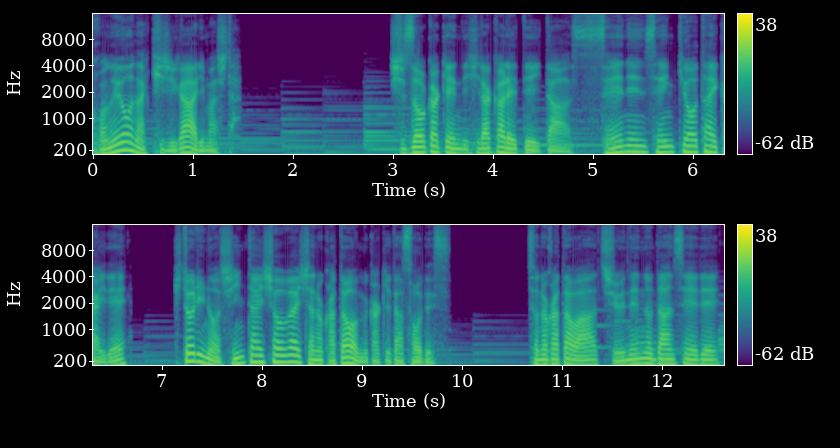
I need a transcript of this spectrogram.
このような記事がありました。静岡県で開かれていた青年宣教大会で一人の身体障害者の方を見かけたそうです。その方は中年の男性で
